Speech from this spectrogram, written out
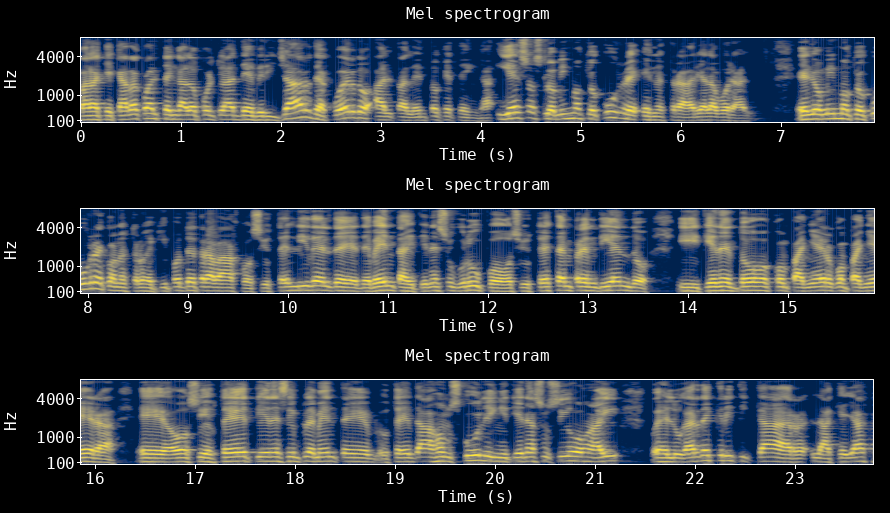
para que cada cual tenga la oportunidad de brillar de acuerdo al talento que tenga. Y eso es lo mismo que ocurre en nuestra área laboral. Es lo mismo que ocurre con nuestros equipos de trabajo. Si usted es líder de, ventas y tiene su grupo, o si usted está emprendiendo y tiene dos compañeros, compañeras, eh, o si usted tiene simplemente, usted da homeschooling y tiene a sus hijos ahí, pues en lugar de criticar aquellas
